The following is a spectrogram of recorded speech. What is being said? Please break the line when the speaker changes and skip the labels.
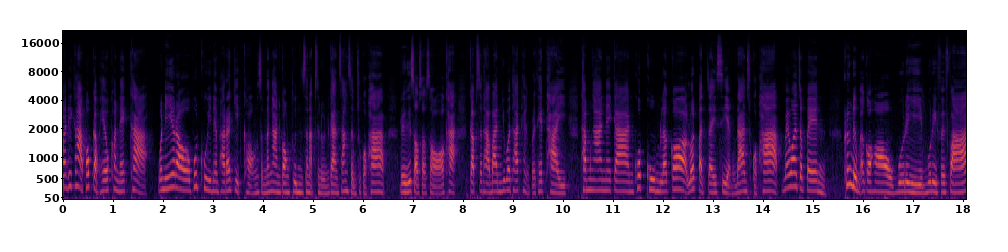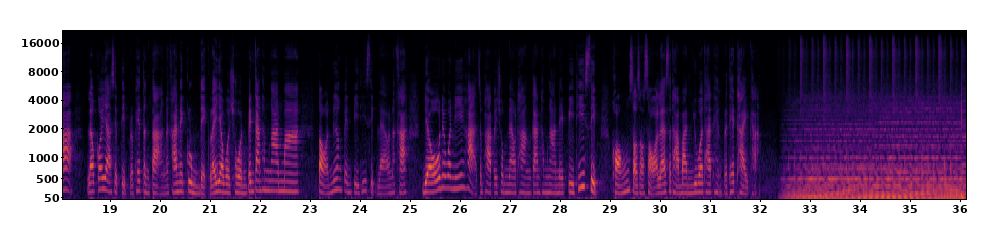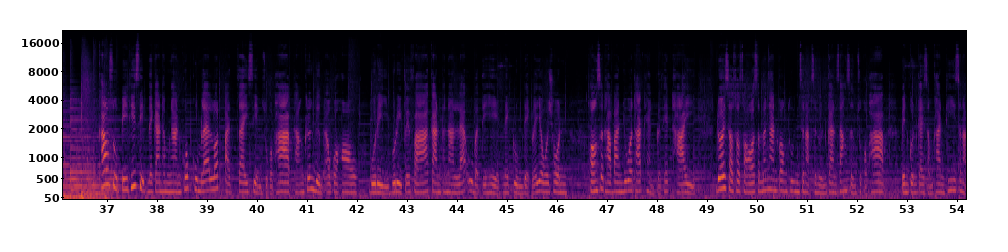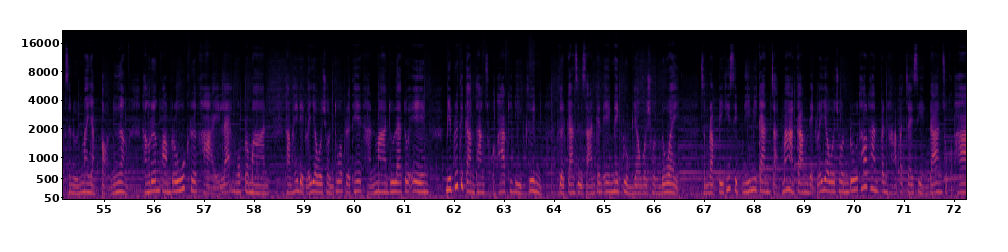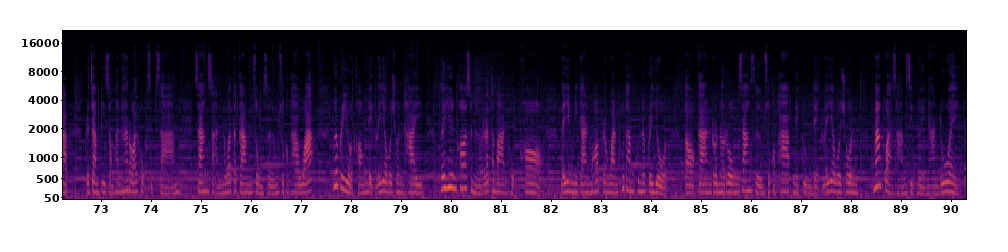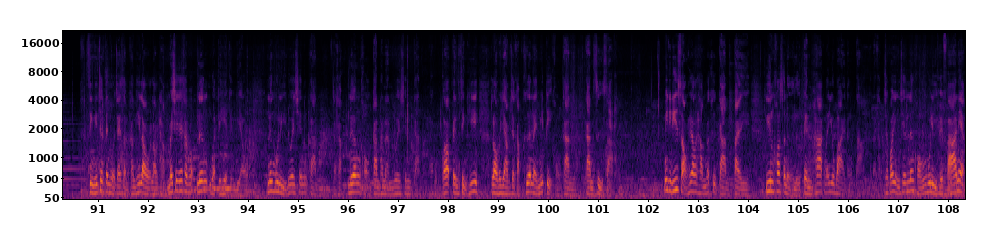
วัสดีค่ะ พบกับ Health Connect ค่ะ วันนี้เราพูดคุยในภารกิจของสำนักงงานกองทุนสนับสนุนการสร้างเสริมสุขภาพ หรือสสส ค่ะ กับสถาบันยุวทัศน์แห่งประเทศไทยทำงานในการควบคุมแล้วก็ลดปัจจัยเสี่ยงด้านสุขภาพ ไม่ว่าจะเป็นเครื่องดื่มแอลกอฮอล์บุหรี่บุหรี่ไฟฟ้า แล้วก็ยาเสพติดประเภทต่างๆนะคะ ในกลุ่มเด็กและเยาวชน เป็นการทำงานมา ต่อเนื่องเป็นปีที่ 10 แล้วนะคะ เดี๋ยวในวันนี้ค่ะจะพาไปชมแนวทางการทำงานในปีที่ 10 ของสสส และสถาบันยุวทัศน์แห่งประเทศไทยค่ะเข้าสู่ปีที่ 10 ในการทำงานควบคุมและลดปัจจัยเสี่ยงสุขภาพ ทั้งเครื่องดื่มแอลกอฮอล์บุหรี่ บุหรี่ไฟฟ้า การพนันและอุบัติเหตุในกลุ่มเด็กและเยาวชน ของสถาบันยุวทัศน์แห่งประเทศไทย โดย สสส สำนักงงานกองทุนสนับสนุนการสร้างเสริมสุขภาพ เป็นนกลไกสำคัญที่สนับสนุนมาอย่างต่อเนื่อง ทั้งเรื่องความรู้เครือข่ายและงบประมาณทำให้เด็กและเยาวชนทั่วประเทศหันมาดูแลตัวเอง มีพฤติกรรมทางสุขภาพที่ดีขึ้น เกิดการสื่อสารกันเองในกลุ่มเยาวชนด้วย สำหรับปีที่ 10 นี้มีการจัดมหากรรมเด็กและเยาวชนรู้เท่าทันปัญหาปัจจัยเสี่ยงด้านสุขภาพ ประจำปี 2563 สร้างสรรค์นวัตกรรมส่งเสริมสุขภาวะ เพื่อประโยชน์ของเด็กและเยาวชนไทย เพื่อยื่นข้อเสนอรัฐบาล 6 ข้อ และยังมีการมอบรางวัลผู้ทำคุณประโยชน์ ต่อการรณรงค์สร้างเสริมสุขภาพในกลุ่มเด็กและเยาวชนมากกว่า 30 หน่วยงานด้วย
สิ่งนี้จะเป็นหัวใจสำคัญที่เราเราทำไม่ใช่แค่เรื่องอุบัติเหตุอย่างเดียว เรื่องบุหรี่ด้วยเช่นกันนะครับเรื่องของการพนันด้วยเช่นกันนะครับก็เป็นสิ่งที่เราพยายามจะขับเคลื่อนในมิติของการการสื่อสารมิติที่สองที่เราทำก็คือการไปยื่นข้อเสนอหรือเป็นภาคนโยบายต่างๆนะครับเฉพาะอย่างเช่นเรื่องของบุหรี่ไฟฟ้าเนี่ย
